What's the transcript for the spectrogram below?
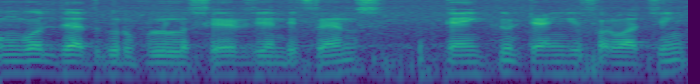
ఒంగోలు జాతి గ్రూపులలో షేర్ చేయండి friends. Thank you thank you for watching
